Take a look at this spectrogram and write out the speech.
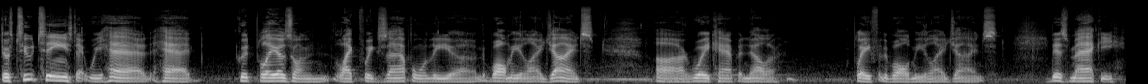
those two teams that we had had good players on, like, for example, the, uh, the Baltimore Elite Giants. Uh, Roy Campanella played for the Baltimore Elite Giants. Biz Mackey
